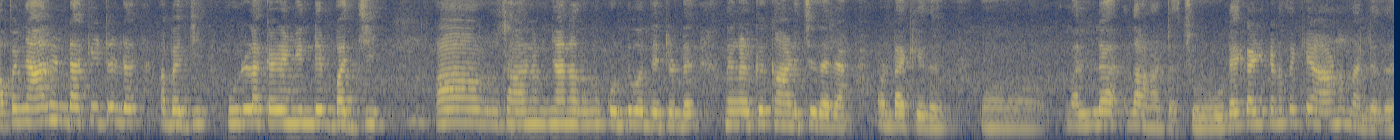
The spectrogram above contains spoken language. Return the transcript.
അപ്പം ഞാൻ ഉണ്ടാക്കിയിട്ടുണ്ട് ആ ബജ്ജി. ഉരുളക്കിഴങ്ങിന്റെ ബജ്ജി. ആ സാധനം ഞാനതൊന്ന് കൊണ്ടുവന്നിട്ടുണ്ട്. നിങ്ങൾക്ക് കാണിച്ചു തരാം. ഉണ്ടാക്കിയത്. നല്ല ഇതാണ് കേട്ടോ ചൂടെ കഴിക്കണതൊക്കെയാണ് നല്ലത്.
